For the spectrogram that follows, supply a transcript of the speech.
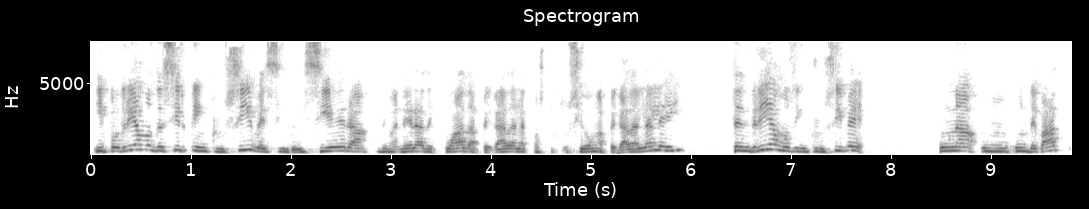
Y podríamos decir que inclusive si lo hiciera de manera adecuada, apegada a la Constitución, apegada a la ley, tendríamos inclusive una, un, debate.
